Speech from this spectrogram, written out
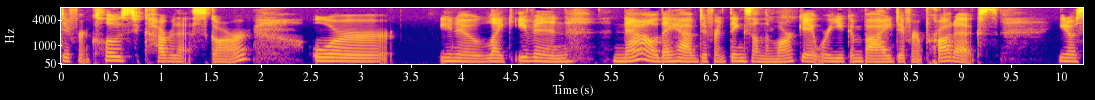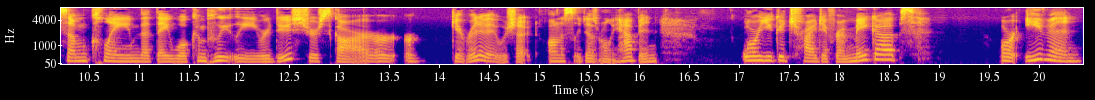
different clothes to cover that scar. Or, you know, like even now they have different things on the market where you can buy different products. You know, some claim that they will completely reduce your scar or, or get rid of it, which uh, honestly doesn't really happen. Or you could try different makeups or even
